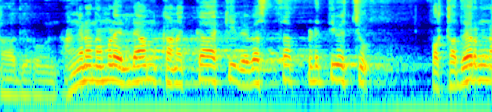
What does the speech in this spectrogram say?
ഖാദിറൂൻ അങ്ങനെ നമ്മളെല്ലാം കണക്കാക്കി വ്യവസ്ഥപ്പെടുത്തി വെച്ചു. ഫഖദർന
